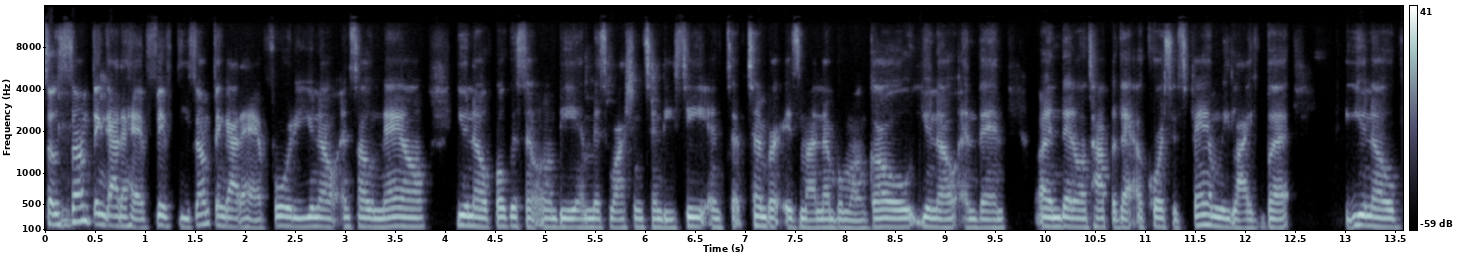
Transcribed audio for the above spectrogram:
So mm-hmm. something got to have 50, something got to have 40, you know? And so now, you know, focusing on being Miss Washington, D.C. in September is my number one goal, you know? And then, and then on top of that, of course, it's family life. But, you know,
